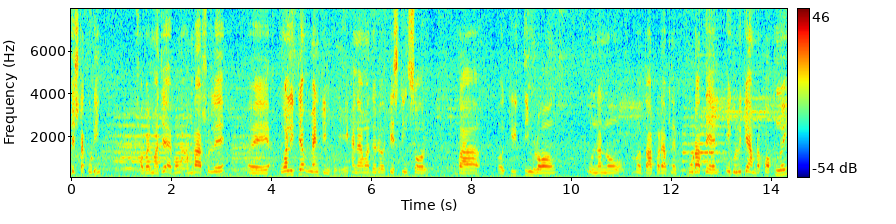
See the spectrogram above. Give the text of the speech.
চেষ্টা করি সবার মাঝে এবং আমরা আসলে কোয়ালিটি মেনটেন করি। এখানে আমাদের টেস্টিং সল বা কৃত্রিম রং, অন্যান্য তারপরে আপনার পোড়া তেল, এগুলিকে আমরা কখনোই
